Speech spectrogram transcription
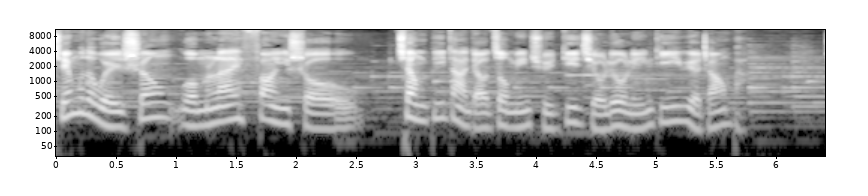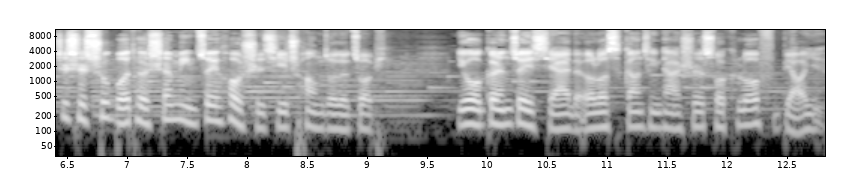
节目的尾声，我们来放一首降 B 大调奏鸣曲第九六零第一乐章吧。这是舒伯特生命最后时期创作的作品，由我个人最喜爱的俄罗斯钢琴大师索克洛夫表演，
